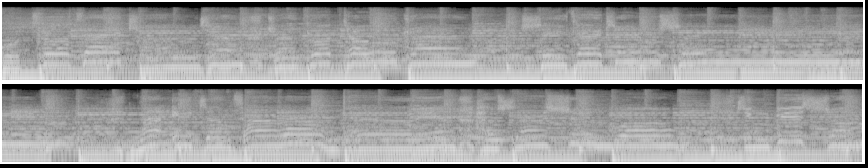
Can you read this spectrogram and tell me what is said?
我坐在窗前，转过头看，谁在沉睡？那一张苍老。好像是我紧闭双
